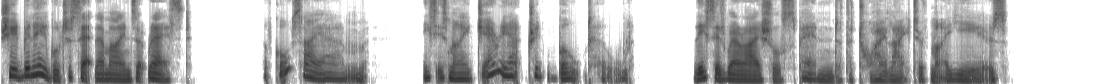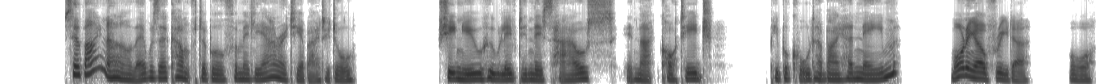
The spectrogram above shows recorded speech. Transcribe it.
She had been able to set their minds at rest. Of course I am. This is my geriatric bolt hole. This is where I shall spend the twilight of my years. So by now there was a comfortable familiarity about it all. She knew who lived in this house, in that cottage. People called her by her name. Morning, Elfrida. Or,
